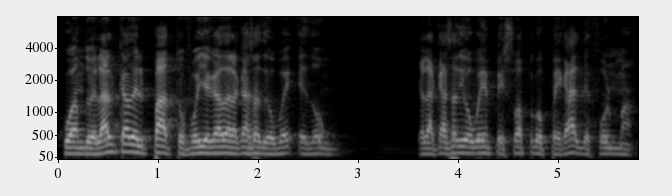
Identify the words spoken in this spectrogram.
cuando el arca del pacto fue llegada a la casa de Obed Edom, que la casa de Obed empezó a prosperar de forma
